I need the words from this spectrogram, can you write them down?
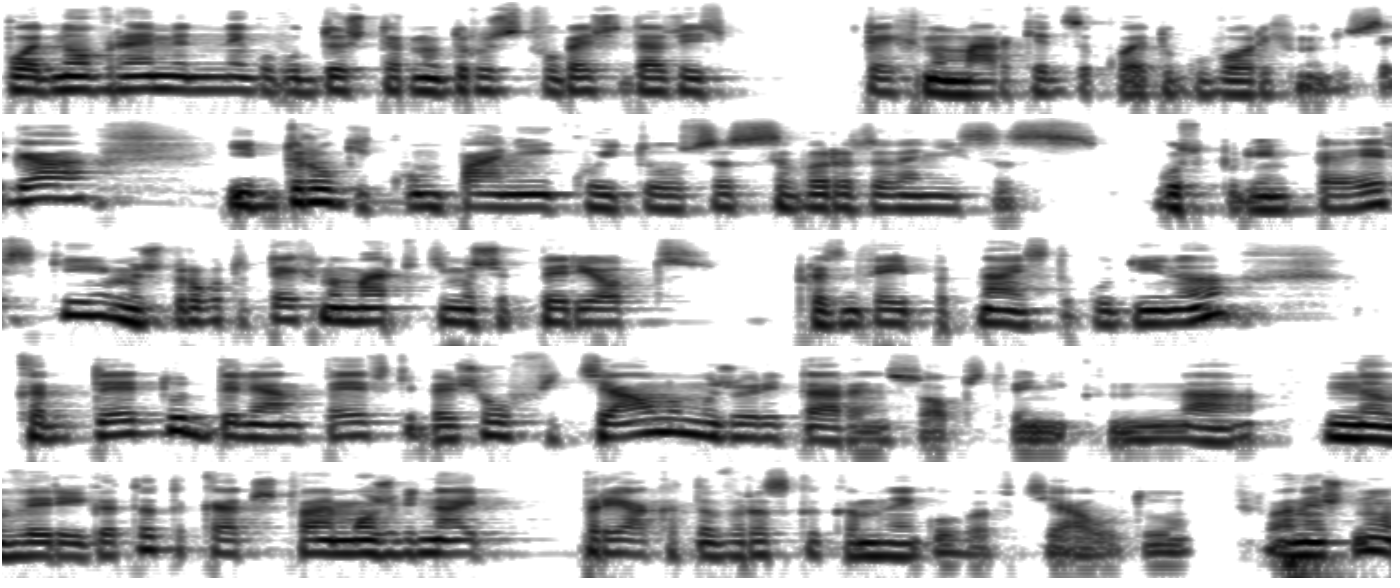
по едно време негово дъщерно дружество беше даже и Техномаркет, за което говорихме до сега, и други компании, които са свързани с господин Пеевски. Между другото, Техномаркет имаше период през 2015 година, където Делян Певски беше официално мажоритарен собственик на, на веригата, така че това е може би най- пряката връзка към него в цялото това нещо. Но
